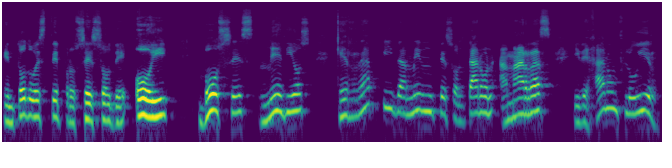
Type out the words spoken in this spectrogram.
en todo este proceso de hoy voces, medios que rápidamente soltaron amarras y dejaron fluir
